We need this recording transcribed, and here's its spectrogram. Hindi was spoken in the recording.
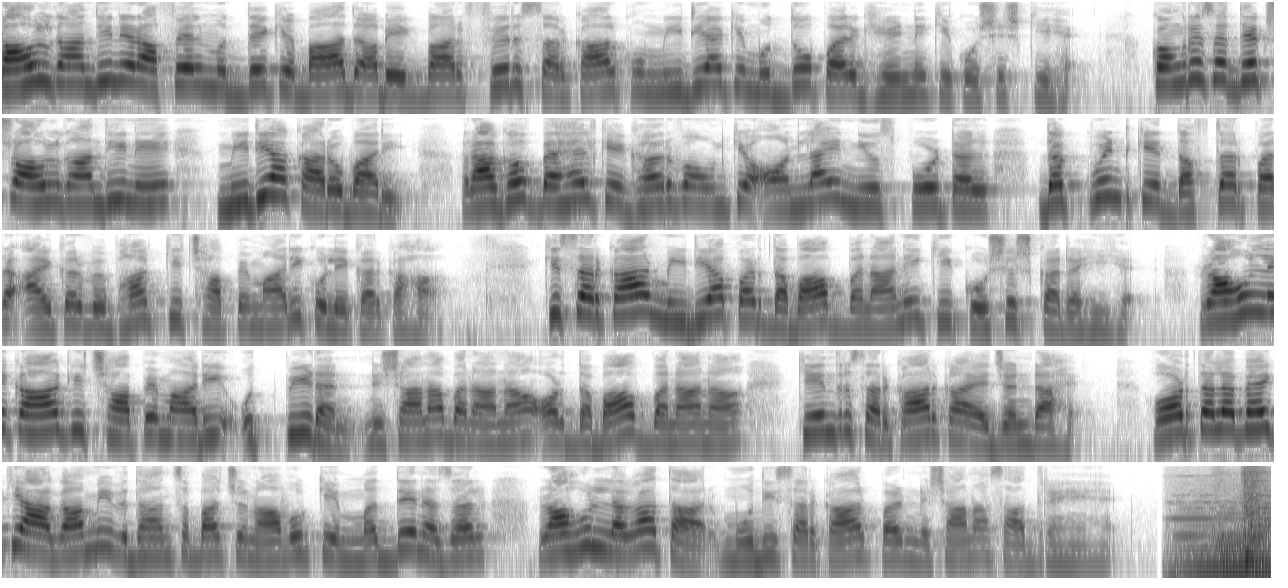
राहुल गांधी ने राफेल मुद्दे के बाद अब एक बार फिर सरकार को मीडिया के मुद्दों पर घेरने की कोशिश की है। कांग्रेस अध्यक्ष राहुल गांधी ने मीडिया कारोबारी राघव बहल के घर व उनके online news portal the Quint के दफ्तर पर आयकर विभाग की छापेमारी को लेकर कहा कि सरकार मीडिया पर दबाव बनाने की कोशिश कर रही है। राहुल ने कहा कि छापेमारी, उत्पीड़न, निशाना बनाना और दबाव बनाना केंद्र सरकार का एजेंडा है। गौरतलब है कि आगामी विधानसभा चुनावों के मद्देनजर राहुल लगातार मोदी सरकार पर निशाना साध रहे हैं।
